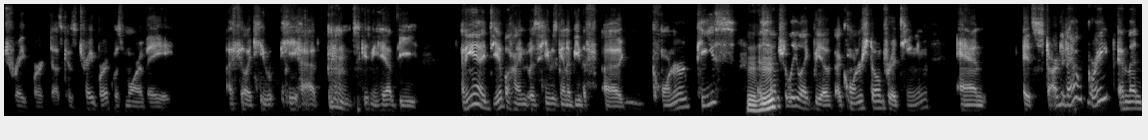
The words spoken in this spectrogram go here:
Trey Burke does because Trey Burke was more of a. I feel like he he had excuse me he had the. I think the idea behind was he was going to be the uh, corner piece Mhm. essentially, like be a, a cornerstone for a team, and it started out great and then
